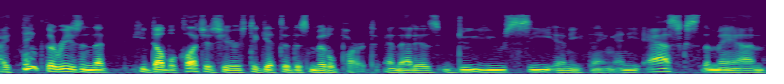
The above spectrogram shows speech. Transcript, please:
I think the reason that he double clutches here is to get to this middle part, and that is, do you see anything? And he asks the man,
